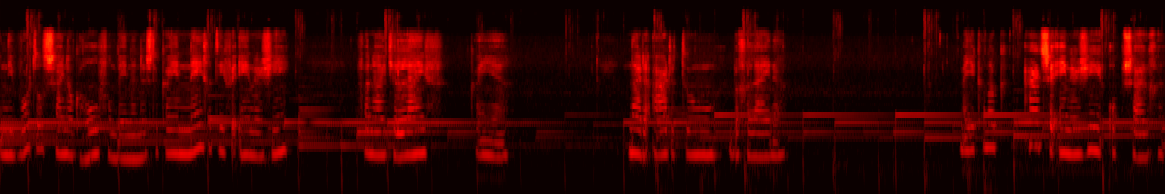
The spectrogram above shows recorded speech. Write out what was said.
En die wortels zijn ook hol van binnen, dus dan kan je negatieve energie vanuit je lijf kan je naar de aarde toe begeleiden. Maar je kan ook aardse energie opzuigen.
